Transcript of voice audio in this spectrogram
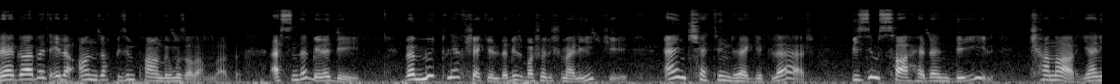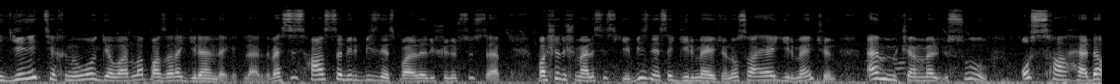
rəqabət elə ancaq bizim tanıdığımız adamlardır. Əslində belə deyil. Və mütləq şəkildə biz başa düşməliyik ki, ən çətin rəqiblər bizim sahədən deyil, kənar, yəni yeni texnologiyalarla bazara girən rəqiblərdir. Və siz hansısa bir biznes barədə düşünürsünüzsə, başa düşməlisiniz ki, biznesə girmək üçün, o sahəyə girmək üçün ən mükəmməl üsul o sahədə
